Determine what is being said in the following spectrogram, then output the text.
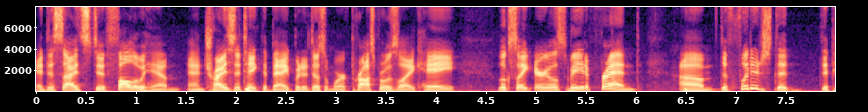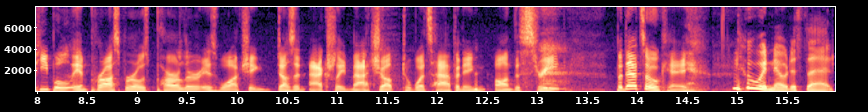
and decides to follow him and tries to take the bag, but it doesn't work. Prospero's like, "Hey, looks like Ariel's made a friend." Um, the footage that the people in Prospero's parlor is watching doesn't actually match up to what's happening on the street, but that's okay. Who would notice that?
